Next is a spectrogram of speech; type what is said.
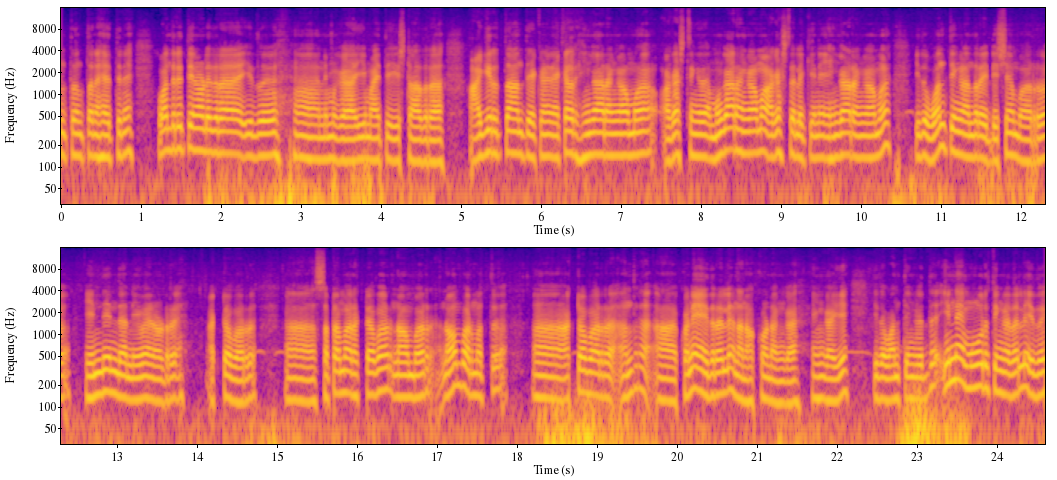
ಅಂತಂತಲೇ ಹೇಳ್ತೀನಿ. ಒಂದು ರೀತಿ ನೋಡಿದ್ರೆ ಇದು ನಿಮ್ಗೆ ಈ ಮಾಹಿತಿ ಇಷ್ಟ ಆದ್ರೆ ಆಗಿರುತ್ತಾ ಅಂತ ಯಾಕಂದ್ರೆ ಯಾಕಂದ್ರೆ ಹಿಂಗಾರು ಹಂಗಾಮ ಆಗಸ್ಟ್ ತಿಂಗಳ, ಮುಂಗಾರು ಹಂಗಾಮ ಆಗಸ್ಟಲ್ಲಿ ಹಾಕೀನಿ ಹಿಂಗಾರು ಹಂಗಾಮ ಇದು ಒಂದು ತಿಂಗಳು ಅಂದರೆ ಡಿಸೆಂಬರು ಹಿಂದಿಂದ ನೀವೇ ನೋಡ್ರಿ, October September, October, November November ಮತ್ತು ಅಕ್ಟೋಬರ್ ಅಂದ್ರೆ ಕೊನೆ ಇದರಲ್ಲೇ ನಾನು ಹಾಕ್ಕೊಂಡಂಗೆ ಹಿಂಗಾಗಿ ಇದು ಒಂದು ತಿಂಗಳಿದ್ದು, ಇನ್ನೇ ಮೂರು ತಿಂಗಳಲ್ಲಿ ಇದು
